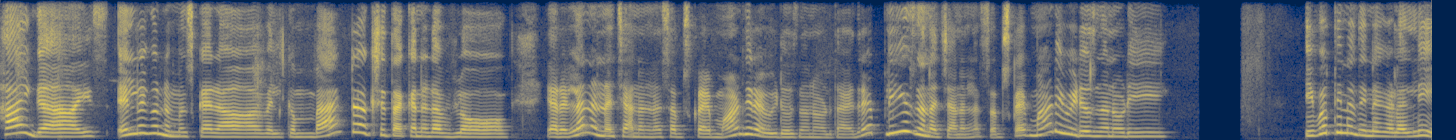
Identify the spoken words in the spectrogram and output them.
ಹಾಯ್ ಗಾಯ್ಸ್ ಎಲ್ರಿಗೂ ನಮಸ್ಕಾರ. Welcome back to Akshata Kannada vlog ಯಾರೆಲ್ಲ ನನ್ನ ಚಾನಲ್ನ ಸಬ್ಸ್ಕ್ರೈಬ್ ಮಾಡ್ದಿರೋ ವೀಡಿಯೋಸ್ನ ನೋಡ್ತಾ ಇದ್ದರೆ ಪ್ಲೀಸ್ ನನ್ನ ಚಾನಲ್ನ ಸಬ್ಸ್ಕ್ರೈಬ್ ಮಾಡಿ ವೀಡಿಯೋಸ್ನ ನೋಡಿ. ಇವತ್ತಿನ ದಿನಗಳಲ್ಲಿ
